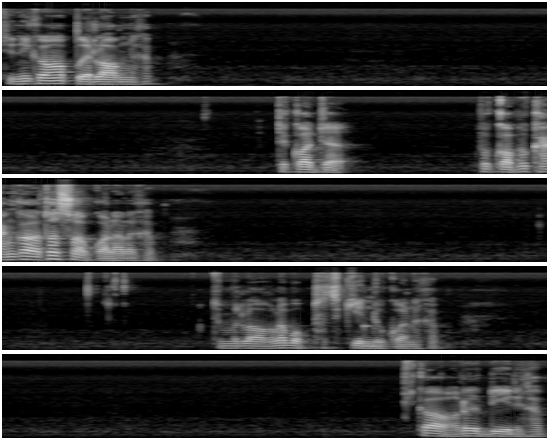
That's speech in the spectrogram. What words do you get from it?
ทีนี้ก็เปิดลองนะครับ แต่ก่อนจะประกอบทุกครั้งก็ทดสอบก่อนแล้วนะครับ จะมาลองระบบทัชสกรีนดูก่อนนะครับ ก็เริ่มดีนะครับ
